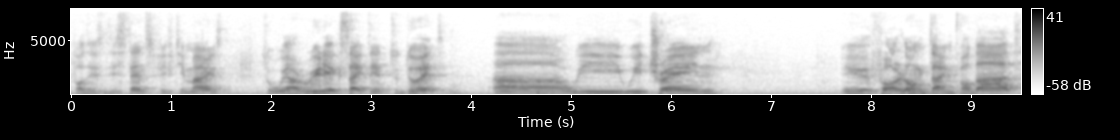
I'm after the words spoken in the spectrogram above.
for this distance, 50 miles. So we are really excited to do it. Uh, we we train for a long time for that.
